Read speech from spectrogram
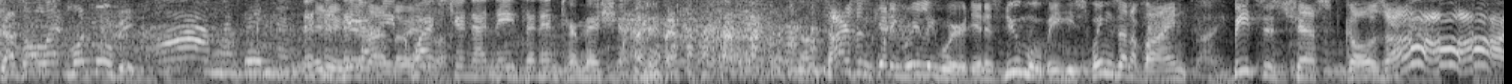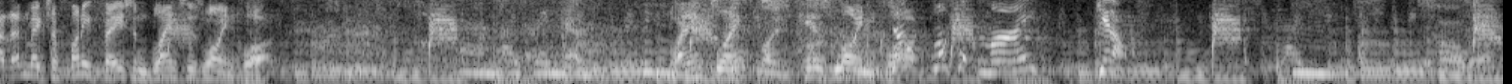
Does all that in one movie. Ah, my goodness. This Did you is the hear that, only Louis? question that needs an intermission. Tarzan's getting really weird. In his new movie, he swings on a vine, Vine. beats his chest, goes, ah, then makes a funny face and blanks his loincloth. Blanks. Blanks his loincloth. Don't look at my. Get off. Oh, well.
